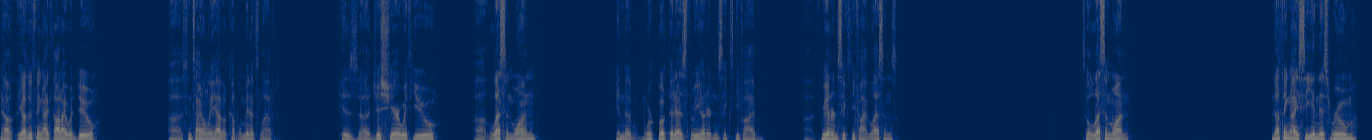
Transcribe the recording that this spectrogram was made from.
Now, the other thing I thought I would do, uh, since I only have a couple minutes left, is uh, just share with you uh, lesson one in the workbook that has 365, uh, 365 lessons. So, lesson one Nothing I see in this room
